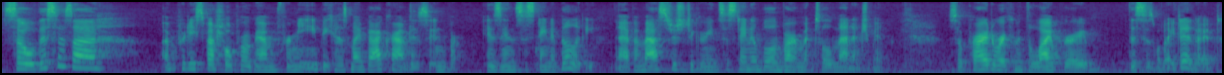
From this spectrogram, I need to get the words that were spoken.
So this is a, a pretty special program for me because my background is in, is in sustainability. I have a master's degree in sustainable environmental management. So prior to working with the library, this is what I did. I'd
